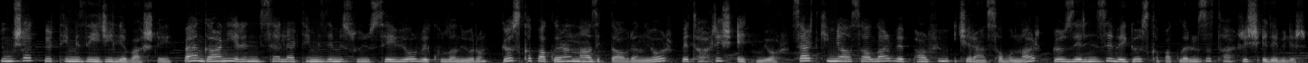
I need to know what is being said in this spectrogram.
yumuşak bir temizleyici ile başlayın. Ben Garnier'in miseller temizleme suyunu seviyor ve kullanıyorum. Göz kapaklarına nazik davranıyor ve tahriş etmiyor. Sert kimyasallar ve parfüm içeren sabunlar gözlerinizi ve göz kapaklarınızı tahriş edebilir.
